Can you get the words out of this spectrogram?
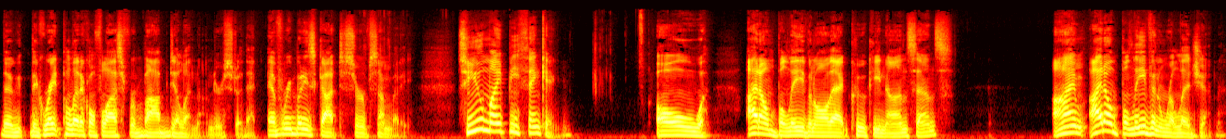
The, the great political philosopher Bob Dylan understood that. Everybody's got to serve somebody. So you might be thinking, oh, I don't believe in all that kooky nonsense. I'm, I don't believe in religion.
